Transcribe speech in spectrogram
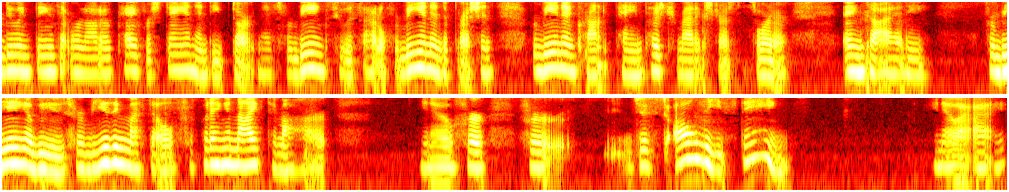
for doing things that were not okay, for staying in deep darkness, for being suicidal, for being in depression, for being in chronic pain, post traumatic stress disorder. anxiety, for being abused, for abusing myself, for putting a knife to my heart, you know, for for just all these things. You know, I,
